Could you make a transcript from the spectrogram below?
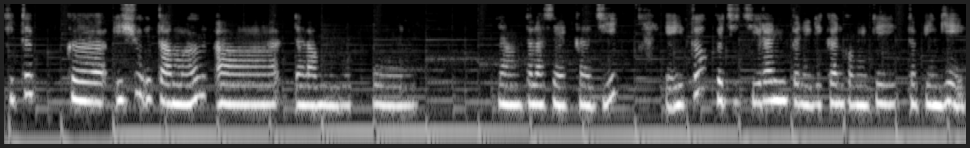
Kita ke isu utama uh, dalam buku yang telah saya kaji iaitu keciciran pendidikan komuniti terpinggir.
